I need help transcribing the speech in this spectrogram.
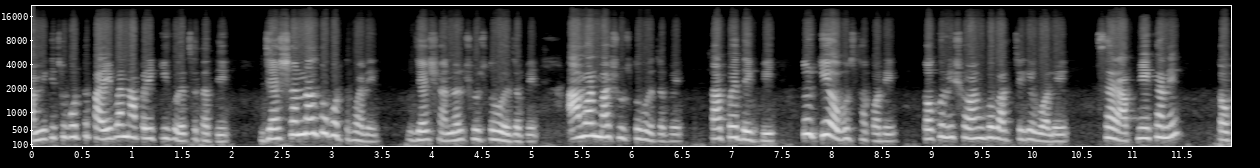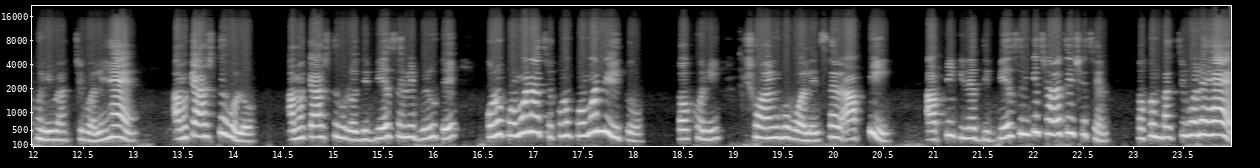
আমি কিছু করতে পারি বা না পারি, কি হয়েছে তাতে? জয় সান্নাল তো করতে পারে। জয় সান্নাল সুস্থ হয়ে যাবে। আমার মা সুস্থ হয়ে যাবে। তারপরে দেখবি, তোর কি অবস্থা করে? তখনই স্বয়ংভূ বাচ্চাকে বলে, স্যার, আপনি এখানে? তখনই বাচ্চি বলে হ্যাঁ আমাকে আসতে হলো। আমাকে আসতে হলো। দিব্যা সেনের বিরুদ্ধে কোনো প্রমাণ আছে? কোনো প্রমাণ নেই তো? তখনই স্বয়ংভূ বলে, স্যার, আপনি? আপনি কিনা দিব্যা সেনকে ছাড়াতে এসেছেন? তখন বাচ্চি বলে হ্যাঁ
